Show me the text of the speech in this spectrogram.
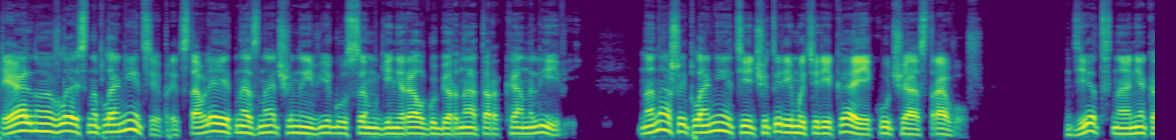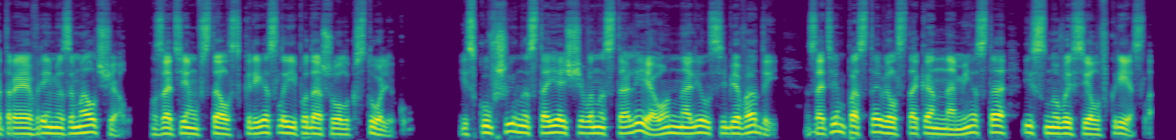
Реальную власть на планете представляет назначенный Вигусом генерал-губернатор Кан Ливий. На нашей планете четыре материка и куча островов. Дед на некоторое время замолчал, затем встал с кресла и подошел к столику. Из кувшина, стоящего на столе, он налил себе воды, затем поставил стакан на место и снова сел в кресло.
